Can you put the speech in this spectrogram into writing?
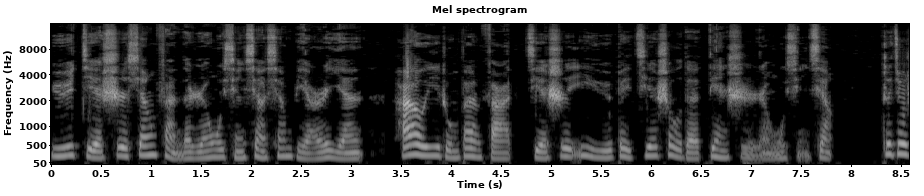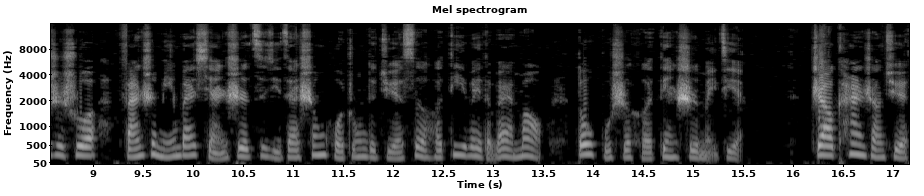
与解释相反的人物形象相比而言，还有一种办法解释易于被接受的电视人物形象。这就是说，凡是明白显示自己在生活中的角色和地位的外貌，都不适合电视媒介。只要看上去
